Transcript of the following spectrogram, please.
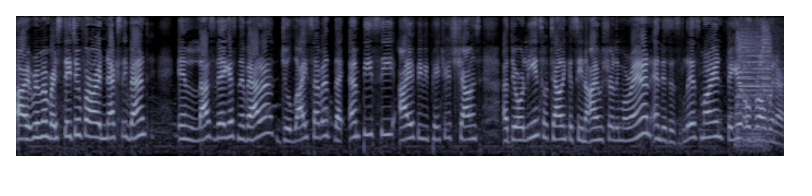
All right, remember, stay tuned for our next event in Las Vegas, Nevada, July 7th, the NPC IFBB Patriots Challenge at the Orleans Hotel and Casino. I'm Shirley Moran, and this is Liz Martin, figure overall winner.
